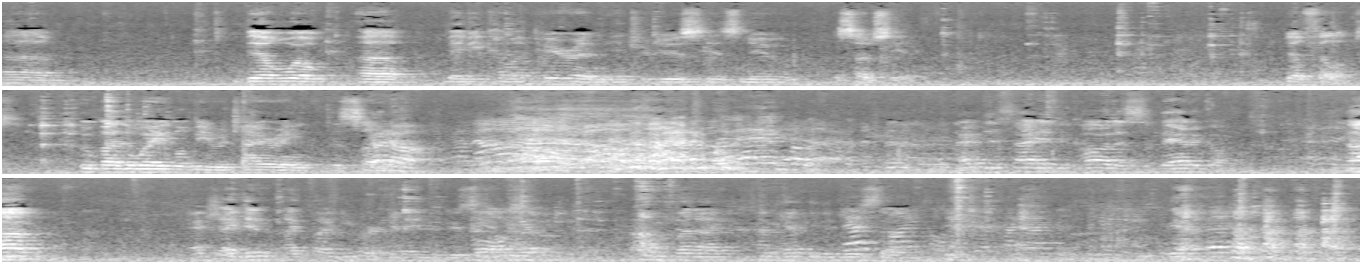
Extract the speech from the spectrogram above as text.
um, Bill will uh, maybe come up here and introduce his new associate. Bill Phillips, who, by the way, will be retiring this summer. No, no. I've decided to call it a sabbatical. Um, actually, I didn't. I thought you were going to introduce yourself. Um, but I, am happy to do That's so. my fault. Yeah.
